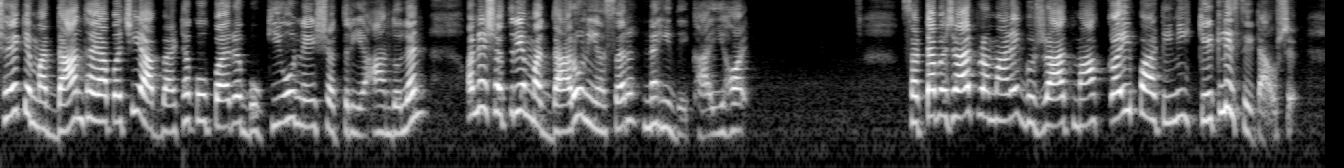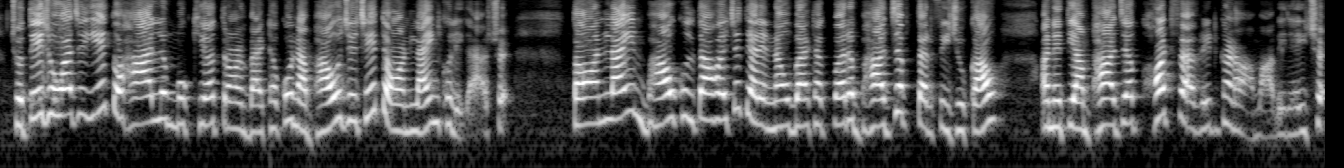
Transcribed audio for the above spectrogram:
છે કે મતદાન થયા પછી આ બેઠકો પર બુકીઓને ક્ષત્રિય આંદોલન અને ક્ષત્રિય મતદારોની અસર નહીં દેખાઈ હોય. સટ્ટા બજાર પ્રમાણે ગુજરાતમાં કઈ પાર્ટીની કેટલી સીટ આવશે? જો તે જોવા જઈએ તો હાલ મુખ્ય ત્રણ બેઠકોના ભાવ જે છે તે ઓનલાઈન ખુલી ગયા છે. તો ઓનલાઈન ભાવ ખુલતા હોય છે ત્યારે નવ બેઠક પર ભાજપ તરફી ઝુકાવ અને ત્યાં ભાજપ હોટ ફેવરિટ ગણવામાં આવી રહી છે.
